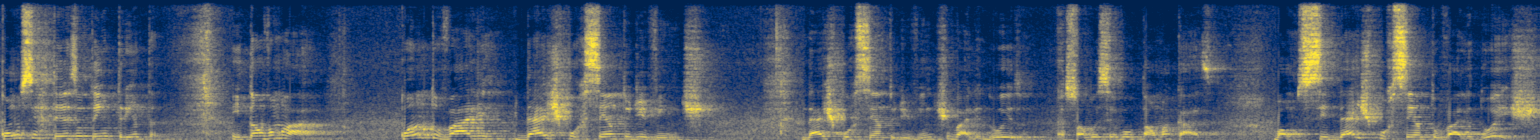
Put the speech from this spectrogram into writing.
com certeza eu tenho 30. Então vamos lá. Quanto vale 10% de 20? 10% de 20 vale 2. É só você voltar uma casa. Bom, se 10% vale 2,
